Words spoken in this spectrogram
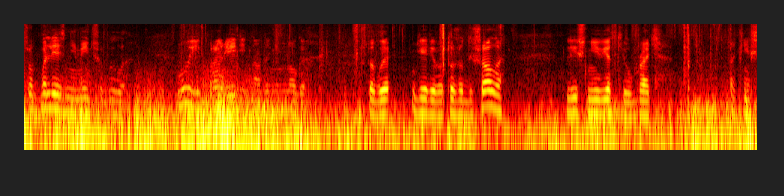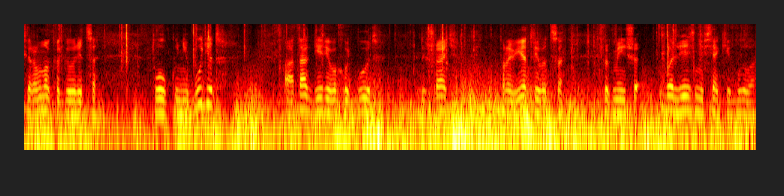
чтобы болезней меньше было. Ну и проредить надо немного, чтобы дерево тоже дышало. Лишние ветки убрать. От них все равно, как говорится, толку не будет. А так дерево хоть будет дышать, проветриваться, чтобы меньше болезней всяких было.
